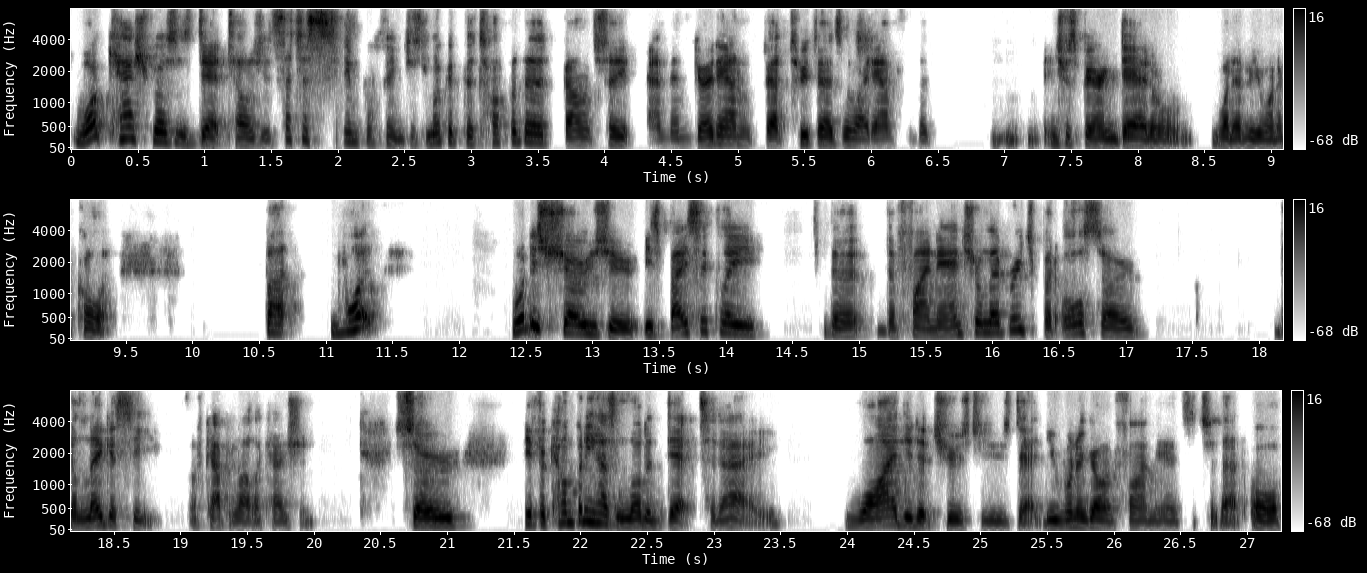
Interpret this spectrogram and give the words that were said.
What cash versus debt tells you, it's such a simple thing. Just look at the top of the balance sheet and then go down about two thirds of the way down for the interest bearing debt or whatever you want to call it. But what what this shows you is basically the the financial leverage, but also the legacy of capital allocation. So if a company has a lot of debt today, why did it choose to use debt? You want to go and find the answer to that. Or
